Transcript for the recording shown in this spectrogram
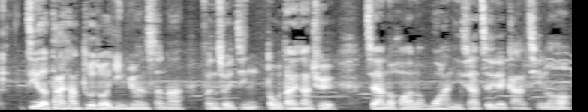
记得带上兔兔的姻缘绳啊、粉水晶都带上去，这样的话呢，旺一下自己的感情了哈。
